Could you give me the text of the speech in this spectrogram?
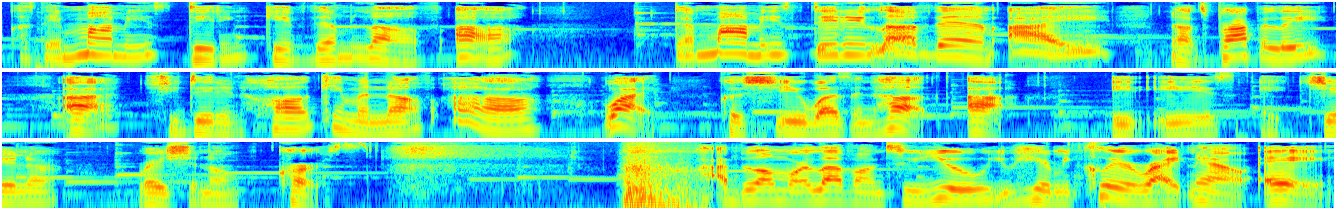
Because their mommies didn't give them love. Ah, their mommies didn't love them. I not properly. Ah, she didn't hug him enough. Ah, why? Cause she wasn't hugged. Ah, it is a generational curse. I blow more love onto you. You hear me clear right now. A,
